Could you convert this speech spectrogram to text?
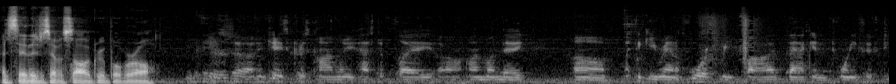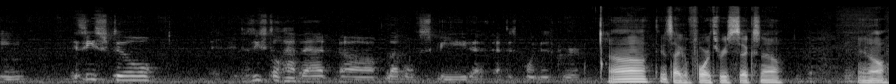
I'd say they just have a solid group overall. In case, uh, in case Chris Conley has to play uh, on Monday, um, I think he ran a 4.35 back in 2015. Is he still? Does he still have that uh, level of speed at, at this point in his career? Uh, I think it's like a four three six now. You know,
